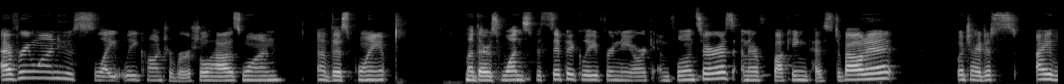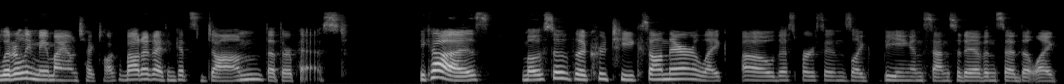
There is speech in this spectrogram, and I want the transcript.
everyone who's slightly controversial has one at this point. But there's one specifically for New York influencers, and they're fucking pissed about it. Which I just, I literally made my own TikTok about it. I think it's dumb that they're pissed because most of the critiques on there are like, oh, this person's like being insensitive and said that like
